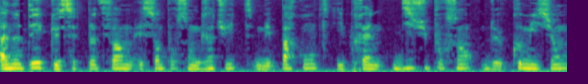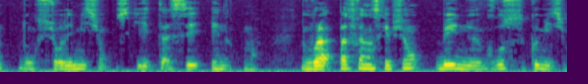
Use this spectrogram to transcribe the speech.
A noter que cette plateforme est 100% gratuite, mais par contre, ils prennent 18% de commission donc sur l'émission, ce qui est assez énorme. Donc voilà, pas de frais d'inscription, mais une grosse commission.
